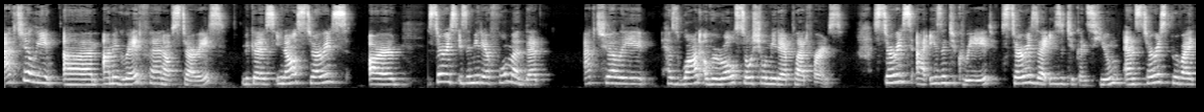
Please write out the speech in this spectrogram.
Actually, um, I'm a great fan of stories because you know stories are stories is a media format that actually has won overall social media platforms. Stories are easy to create, stories are easy to consume, and stories provide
